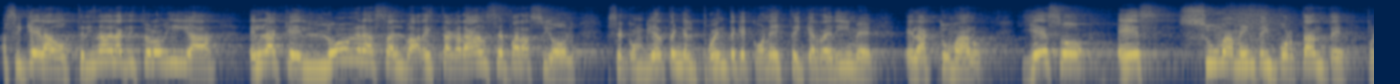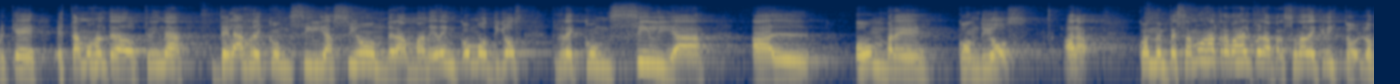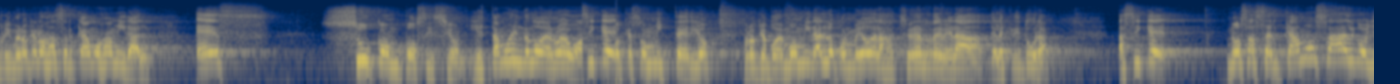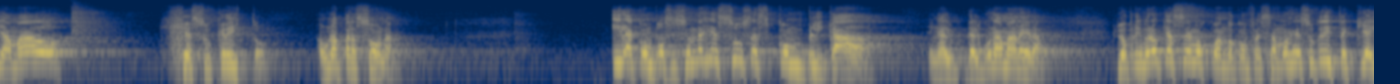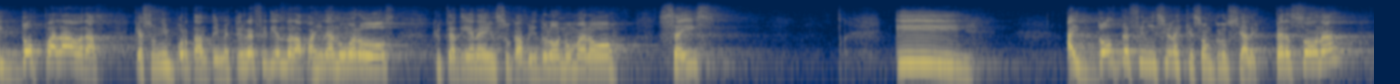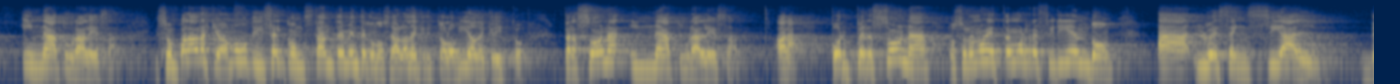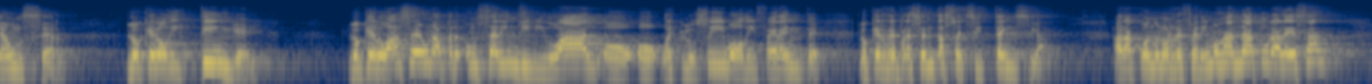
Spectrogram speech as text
Así que la doctrina de la cristología es la que logra salvar esta gran separación y se convierte en el puente que conecta y que redime el acto humano. Y eso es sumamente importante porque estamos ante la doctrina de la reconciliación, de la manera en cómo Dios reconcilia al hombre con Dios. Ahora, cuando empezamos a trabajar con la persona de Cristo, lo primero que nos acercamos a mirar es su composición. Y estamos entrando de nuevo, así que que son misterios, pero que podemos mirarlo por medio de las acciones reveladas de la Escritura. Así que nos acercamos a algo llamado Jesucristo, a una persona. Y la composición de Jesús es complicada, de alguna manera. Lo primero que hacemos cuando confesamos a Jesucristo es que hay dos palabras que son importantes. Y me estoy refiriendo a la página número 2 que usted tiene en su capítulo número 6. Y hay dos definiciones que son cruciales, persona y naturaleza. Son palabras que vamos a utilizar constantemente cuando se habla de cristología o de Cristo. Persona y naturaleza. Ahora, por persona, nosotros nos estamos refiriendo a lo esencial de un ser, lo que lo distingue, lo que lo hace un ser individual o exclusivo o diferente, lo que representa su existencia. Ahora, cuando nos referimos a naturaleza,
